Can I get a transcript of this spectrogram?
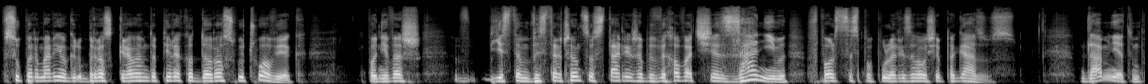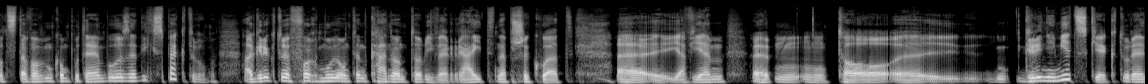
w Super Mario Bros. grałem dopiero jako dorosły człowiek, ponieważ jestem wystarczająco stary, żeby wychować się zanim w Polsce spopularyzował się Pegasus. Dla mnie tym podstawowym komputerem było ZX Spectrum, a gry, które formują ten kanon to River Raid na przykład, e, ja wiem, e, mm, to e, gry niemieckie, które,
